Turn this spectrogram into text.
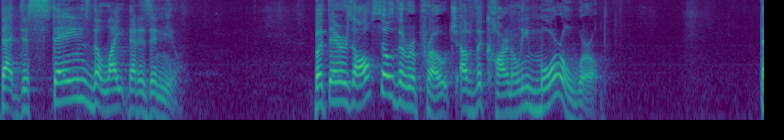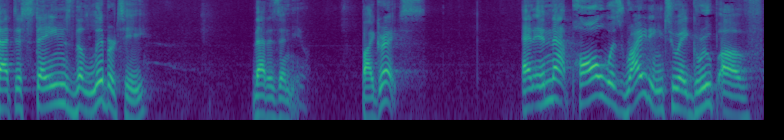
that disdains the light that is in you. But there's also the reproach of the carnally moral world that disdains the liberty that is in you by grace. And in that, Paul was writing to a group of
